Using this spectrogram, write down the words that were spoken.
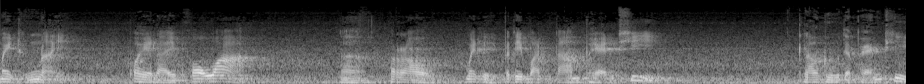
ไม่ถึงไหน เพราะอะไรเพราะว่า เราไม่ได้ปฏิบัติตามแผนที่ เราดูแต่แผนที่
